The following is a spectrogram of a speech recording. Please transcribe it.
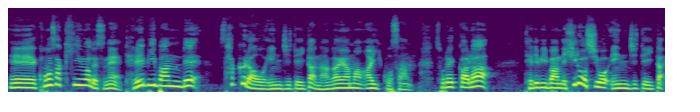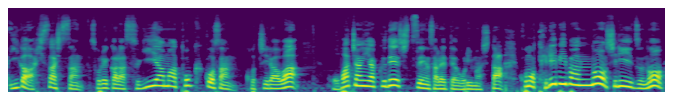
えー、この作品はですね、テレビ版で桜を演じていた長山愛子さん、それから、テレビ版でヒロシを演じていた井川久志さん、それから杉山徳子さん、こちらは、おばちゃん役で出演されておりました。このテレビ版のシリーズの、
